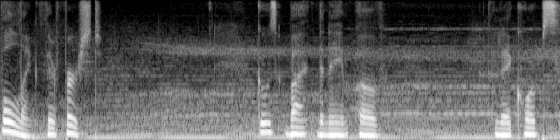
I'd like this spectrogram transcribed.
full length, their first. Goes by the name of Le Corps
